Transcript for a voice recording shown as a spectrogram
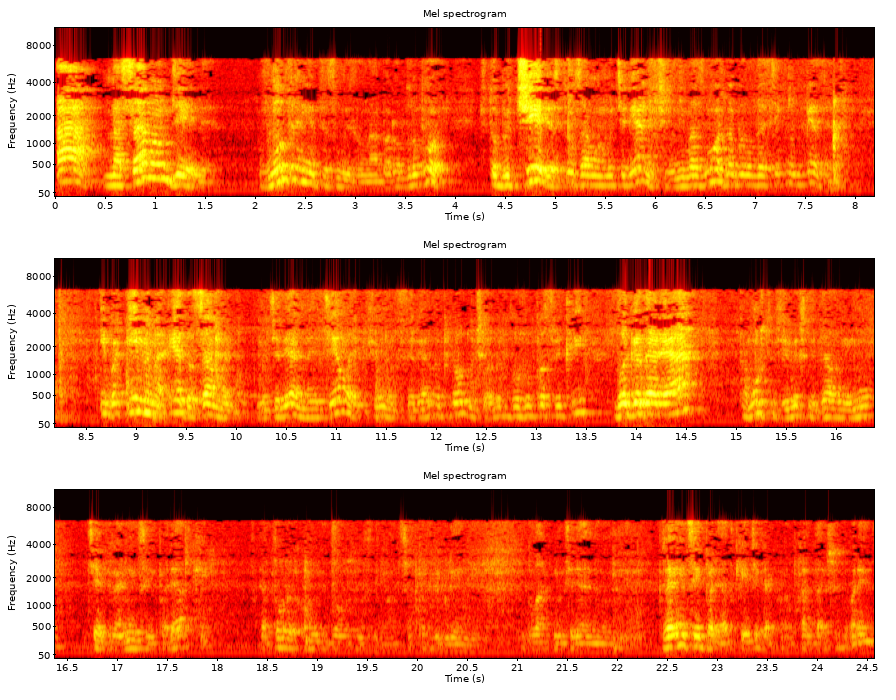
А на самом деле внутренний это смысл, наоборот, другой. Чтобы через ту самую материальность, чего невозможно было достигнуть без этого. Ибо именно это самое материальное тело и всю материальную природу человек должен просветлить благодаря тому, что Всевышний дал ему те границы и порядки, в которых он должен заниматься потреблением благ материального мира. Границы и порядки эти, как Рамхан дальше говорит,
